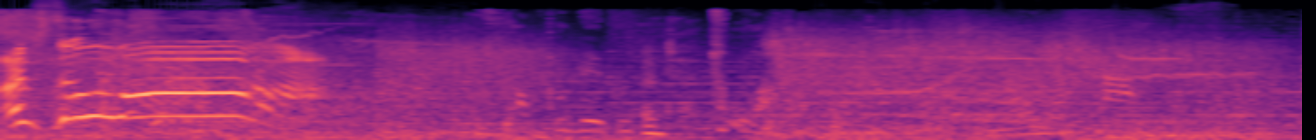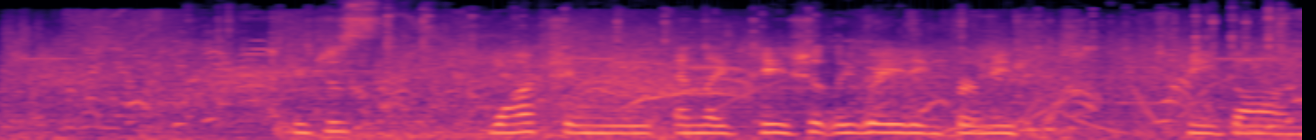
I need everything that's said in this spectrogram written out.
I'm still alive! I'm. You're just watching me and like patiently waiting for me to be gone.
